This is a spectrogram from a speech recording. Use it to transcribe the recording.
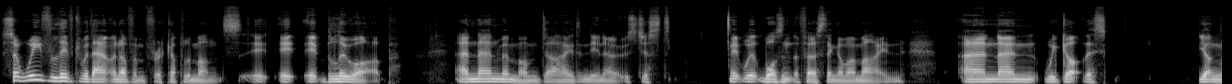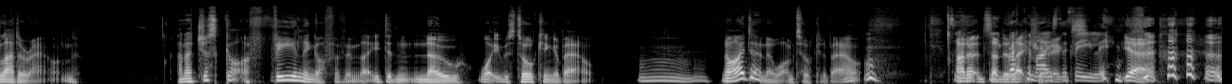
So we've lived without an oven for a couple of months. It it it blew up, and then my mum died, and you know it was just it w- wasn't the first thing on my mind. And then we got this young lad around, and I just got a feeling off of him that he didn't know what he was talking about. Hmm. No, I don't know what I'm talking about. So I don't understand you recognise the feeling. Yeah.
